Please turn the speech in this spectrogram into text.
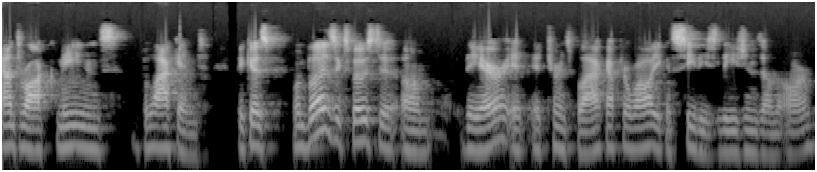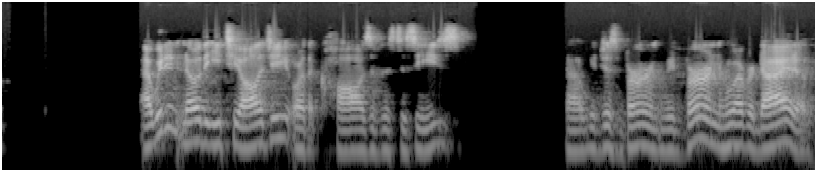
anthrach means blackened because when blood is exposed to um, the air, it, it turns black after a while. You can see these lesions on the arm. Uh, we didn't know the etiology or the cause of this disease. Uh, we just burn, we'd burn whoever died of,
